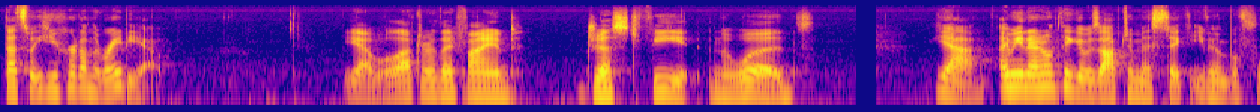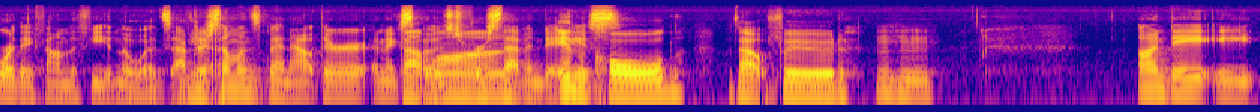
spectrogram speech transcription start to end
That's what he heard on the radio. Yeah, well after they find just feet in the woods. Yeah. I mean, I don't think it was optimistic even before they found the feet in the woods. After Yeah. someone's been out there and exposed for seven days. In the cold, without food. Mm-hmm. On day eight,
